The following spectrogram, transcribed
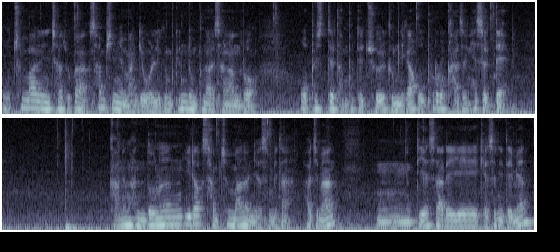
5천만 원인 차주가 30년 만기 원리금 균등 분할 상환으로 오피스텔 담보대출 금리가 5%로 가정했을 때 가능 한도는 1억 3천만 원이었습니다. 하지만 음, DSR이 개선이 되면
